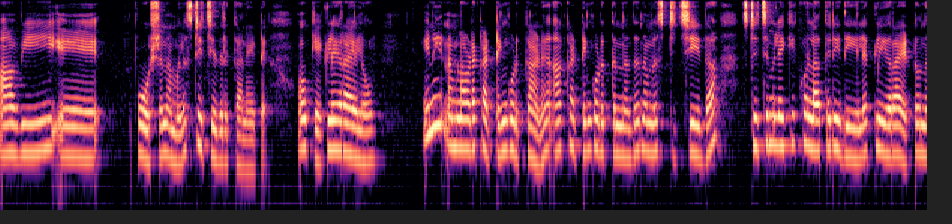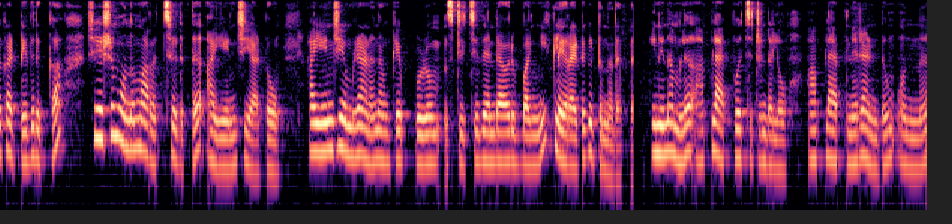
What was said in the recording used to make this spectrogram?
ആ വി പോർഷൻ നമ്മൾ സ്റ്റിച്ച് ചെയ്തെടുക്കാനായിട്ട്. ഓക്കെ ക്ലിയർ ആയല്ലോ? ഇനി നമ്മളവിടെ കട്ടിങ് കൊടുക്കുകയാണ് ആ കട്ടിങ് കൊടുക്കുന്നത് നമ്മൾ സ്റ്റിച്ച് ചെയ്ത സ്റ്റിച്ചിമിലേക്ക് കൊള്ളാത്ത രീതിയിൽ ക്ലിയർ ആയിട്ട് ഒന്ന് കട്ട് ചെയ്തെടുക്കുക. ശേഷം ഒന്ന് മറച്ചെടുത്ത് അയൺ ചെയ്യുക കേട്ടോ. അയൺ ചെയ്യുമ്പോഴാണ് നമുക്ക് എപ്പോഴും സ്റ്റിച്ച് ചെയ്തതിന്റെ ആ ഒരു ഭംഗി ക്ലിയർ ആയിട്ട് കിട്ടുന്നത്. ഇനി നമ്മൾ ആ പ്ലാപ്പ് വെച്ചിട്ടുണ്ടല്ലോ ആ പ്ലാപ്പിനെ രണ്ടും ഒന്ന്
